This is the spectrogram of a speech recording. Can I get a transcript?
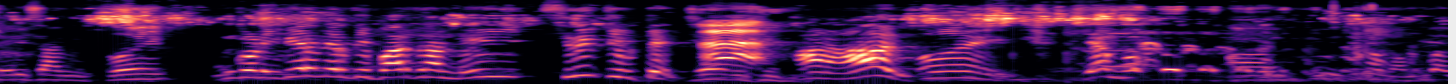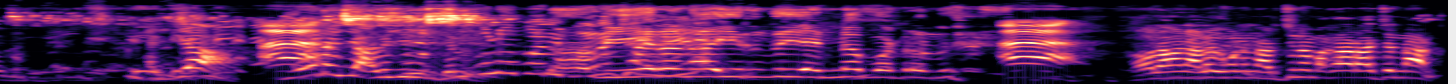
சரி சாமி. உங்களுடைய வீரதீரத்தை பார்த்து நான் மெய் சிரித்து விட்டேன். ஆனால். ஐயா ஏன் ஐயா அழுகிறீர்கள்? வீரனா இருந்து என்ன பண்றது? அவ்வளவு அழகுமணன் அர்ஜுன மகாராஜன் நான்.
